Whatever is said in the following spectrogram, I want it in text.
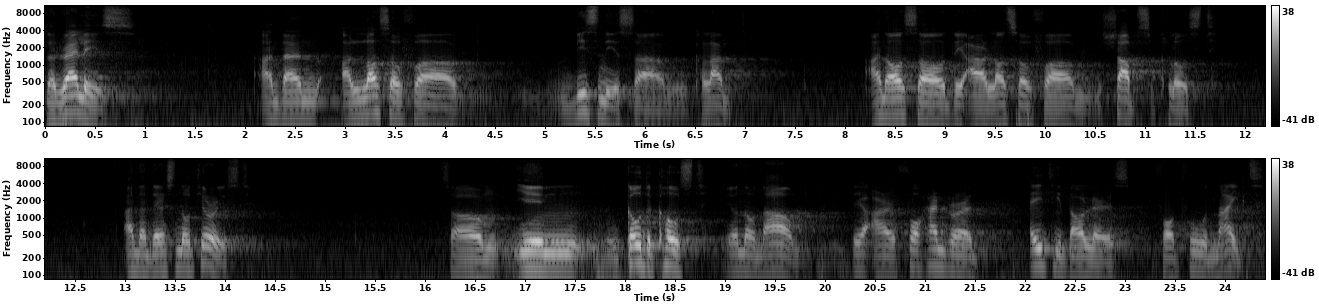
the rallies and then a lot of uh, business um, clamped, and also there are lots of um, shops closed, and then there's no tourist. So in Gold Coast, you know now there are four hundred eighty dollars for two nights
